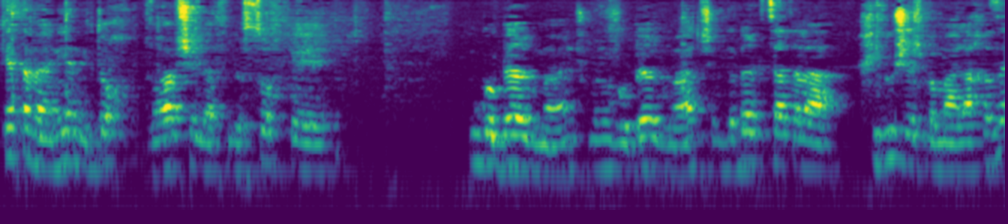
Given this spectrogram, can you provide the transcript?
קטע מעניין מתוך דבריו של הפילוסוף אה, אוגו ברגמן, שמו אוגו ברגמן, שמדבר קצת על החידוש שיש במהלך הזה,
